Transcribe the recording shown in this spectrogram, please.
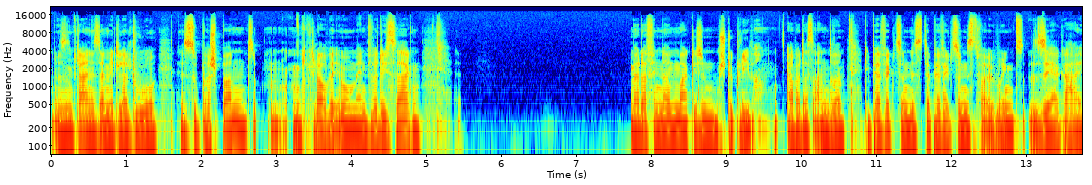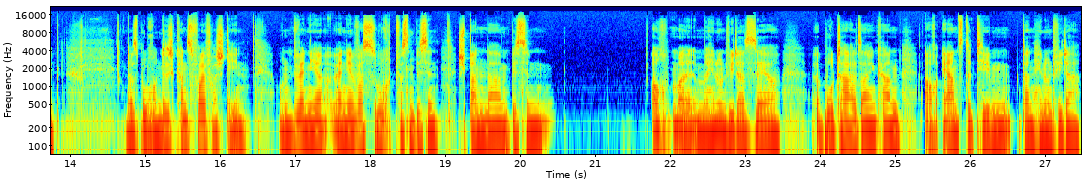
das ist ein kleines Ermittlerduo, ist super spannend. Ich glaube, im Moment würde ich sagen, Mörderfinder mag ich ein Stück lieber, aber das andere, die Perfektionist, der Perfektionist war übrigens sehr gehypt. Das Buch und ich kann es voll verstehen. Und wenn ihr, wenn ihr was sucht, was ein bisschen spannender, ein bisschen auch mal hin und wieder sehr äh, brutal sein kann, auch ernste Themen dann hin und wieder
